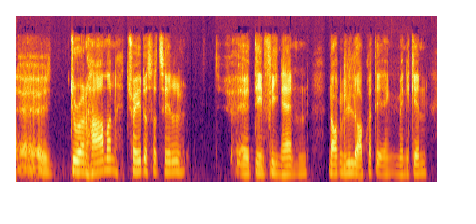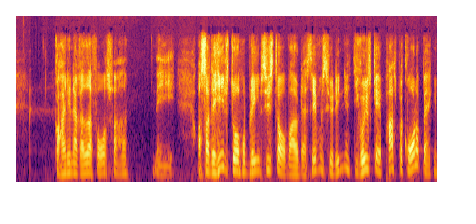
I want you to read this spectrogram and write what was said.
Øh, uh, Duran Harmon trader sig til. Uh, det er en fin handel. Nok en lille opgradering, men igen, går han ind og redder forsvaret? Nej. Og så det helt store problem sidste år var jo deres defensive linje. De kunne ikke skabe pres på quarterbacken.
